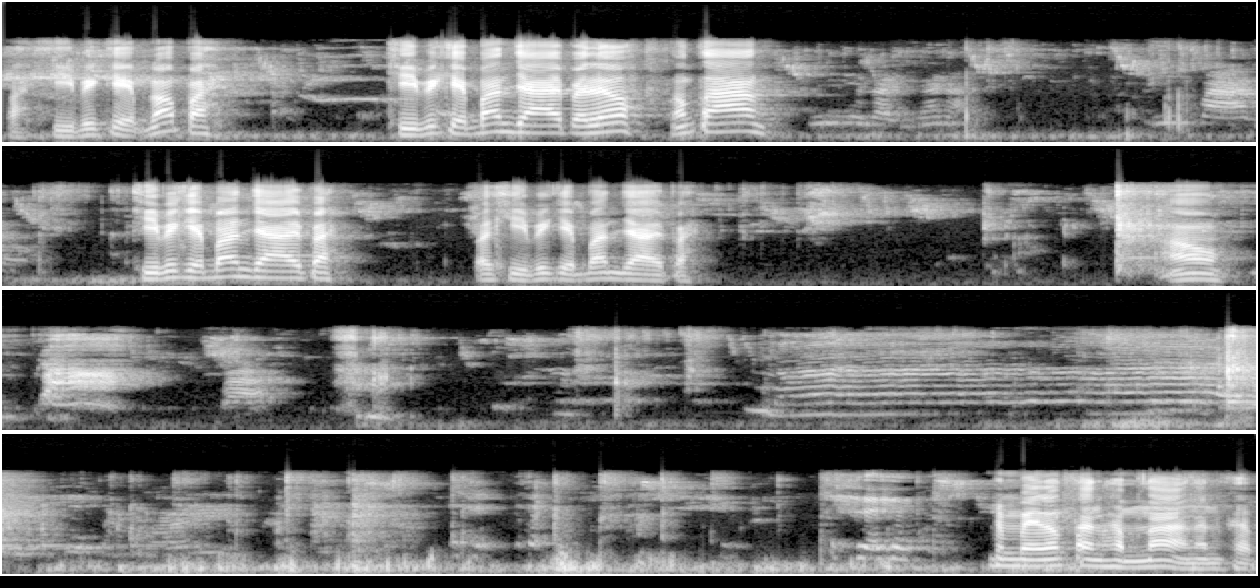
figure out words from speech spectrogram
ไป ขี่ไปเก็บเนาะไป ขี่ไปเก็บบ้านยายไปเร็ว น้องตาง ขี่ไปเก็บบ้านยายไป ไปขี่ไปเก็บบ้านยายไป เอา ปลา ทำไมน้องตังทำหน้างั้นครับ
